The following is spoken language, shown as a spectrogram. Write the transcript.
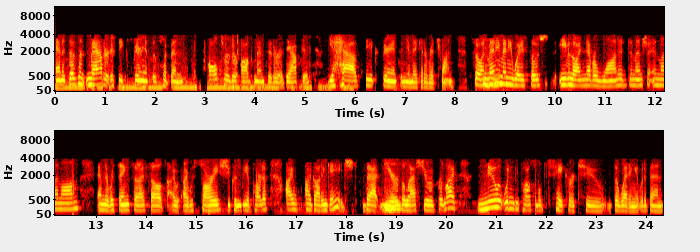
and it doesn't matter if the experiences have been altered or augmented or adapted you have the experience and you make it a rich one so in many Mhm. many ways those even though i never wanted dementia in my mom and there were things that i felt i i was sorry she couldn't be a part of i i got engaged that year Mhm. the last year of her life knew it wouldn't be possible to take her to the wedding. It would have been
